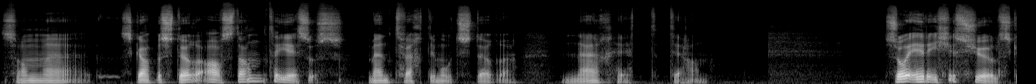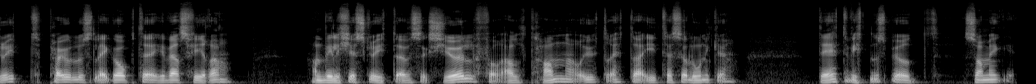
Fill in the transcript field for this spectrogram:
som eh, skaper større avstand til Jesus, men tvert imot større nærhet til Han. Så er det ikke sjølskryt Paulus legger opp til i vers fire. Han vil ikke skryte over seg sjøl for alt han har utretta i Tessalonika. Det er et vitnesbyrd som jeg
